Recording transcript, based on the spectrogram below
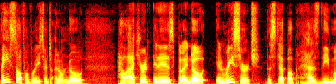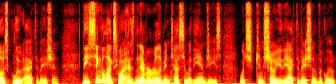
based off of research. I don't know how accurate it is, but I know in research the step up has the most glute activation. The single leg squat has never really been tested with EMGs, which can show you the activation of the glute.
